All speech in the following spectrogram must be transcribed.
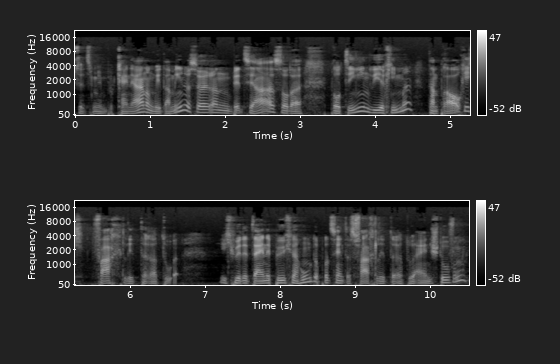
setze mir, keine Ahnung, mit Aminosäuren, BCAAs oder Protein, wie auch immer, dann brauche ich Fachliteratur. Ich würde deine Bücher 100% als Fachliteratur einstufen.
